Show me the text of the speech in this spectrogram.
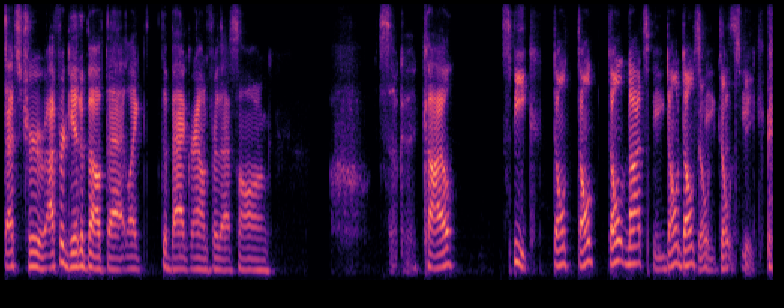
That's true. I forget about that, like the background for that song. It's so good. Kyle, speak. Don't don't don't not speak. Don't don't Don't speak. don't Just speak.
